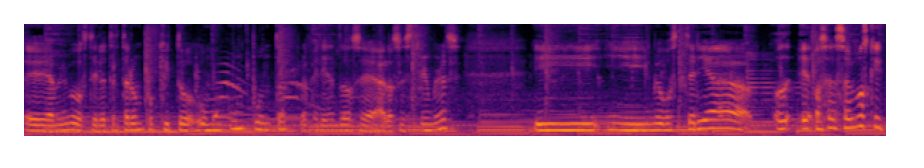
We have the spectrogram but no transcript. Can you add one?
eh, a mí me gustaría tratar un poquito un, un punto refiriéndose a los streamers. Y, me gustaría, o, eh, o sea, sabemos que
